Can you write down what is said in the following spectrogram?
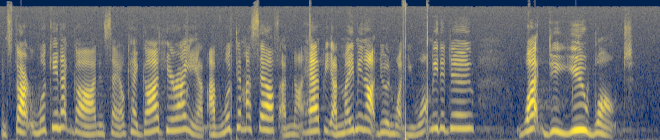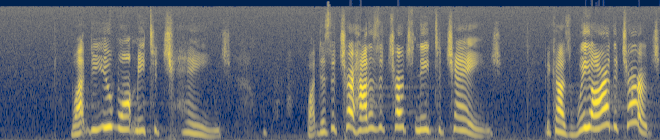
and start looking at God and say, okay, God, here I am. I've looked at myself. I'm not happy. I'm maybe not doing what you want me to do. What do you want? What do you want me to change? What does the church, how does the church need to change? Because we are the church.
